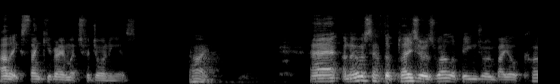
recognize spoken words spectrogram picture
Alex, thank you very much for joining us. Hi. Uh, and I also have the pleasure as well of being joined by your co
